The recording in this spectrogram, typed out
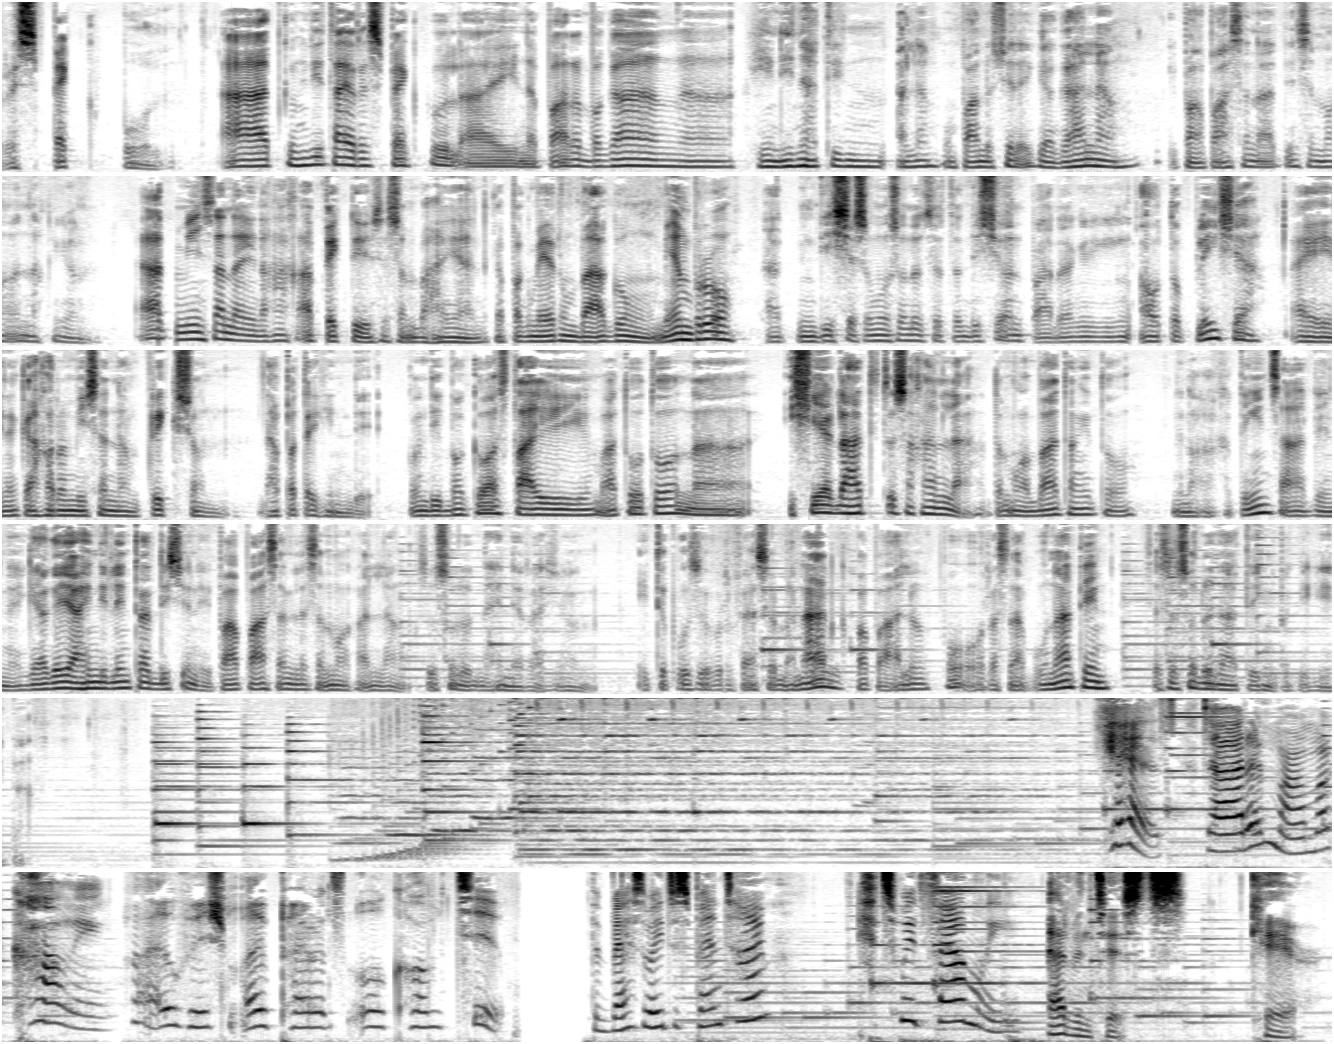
respectful. At kung hindi tayo respectful ay naparabagang uh, hindi natin alam kung paano sila igagalang. Ipapasa natin sa mga anak yon. At minsan ay nakaka-apekto yun sa sambahayan. Kapag mayroong bagong membro at hindi siya sumusunod sa tradisyon para naging out of place siya, ay nagkakaroon ng friction. Dapat ay hindi. Kundi bagkawas tayo matuto na i-share lahat ito sa kanila at ang mga batang ito na nakakatingin sa atin ay gagayahin nila yung tradisyon, ipapasa nila sa mga kanilang susunod na henerasyon. Ito po si Professor Banan, papaalam po, oras na po natin sa susunod nating pagkikita. Yes, Dad and Mom are coming. I wish my parents will come too. The best way to spend time? It's with family. Adventists care.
